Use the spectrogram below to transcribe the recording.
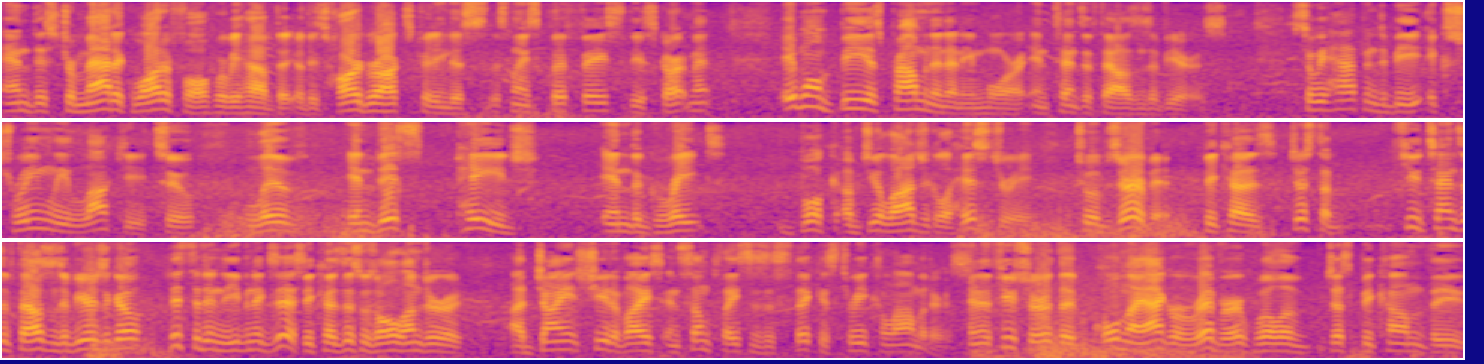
and this dramatic waterfall where we have the, these hard rocks creating this, this nice cliff face, the escarpment, it won't be as prominent anymore in tens of thousands of years. So we happen to be extremely lucky to live in this page in the great book of geological history to observe it because just a few tens of thousands of years ago, this didn't even exist because this was all under a giant sheet of ice in some places as thick as three kilometers. In the future, the whole Niagara River will have just become the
